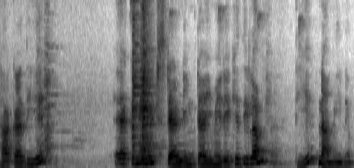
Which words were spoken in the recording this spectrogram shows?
ঢাকা দিয়ে এক মিনিট স্ট্যান্ডিং টাইমে রেখে দিলাম। দিয়ে নামিয়ে নেব।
